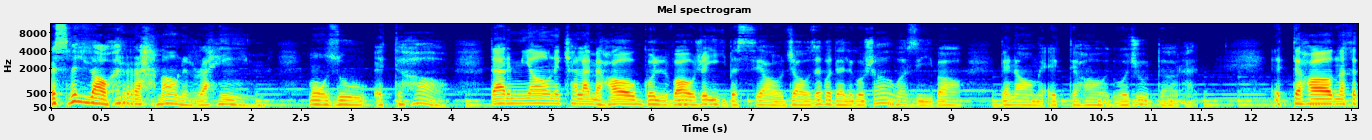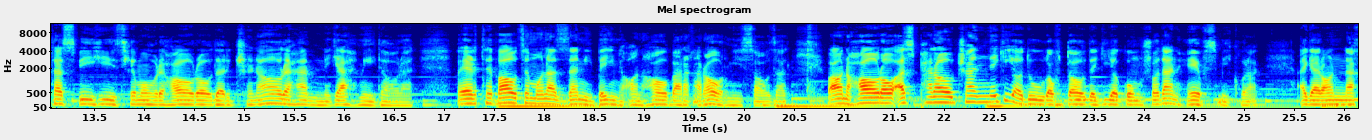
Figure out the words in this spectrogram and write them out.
بسم الله الرحمن الرحیم. موضوع اتحاد. در میان کلمه ها گل واژه ای بسیار جاذب و دلگشا و زیبا به نام اتحاد وجود دارد. اتحاد نخ تسبیحی است که مهره ها را در کنار هم نگه می دارد و ارتباط منظمی بین آنها برقرار می سازد و آنها را از پراکندگی یا دورافتادگی یا گم شدن حفظ می کند اگر آن نخ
